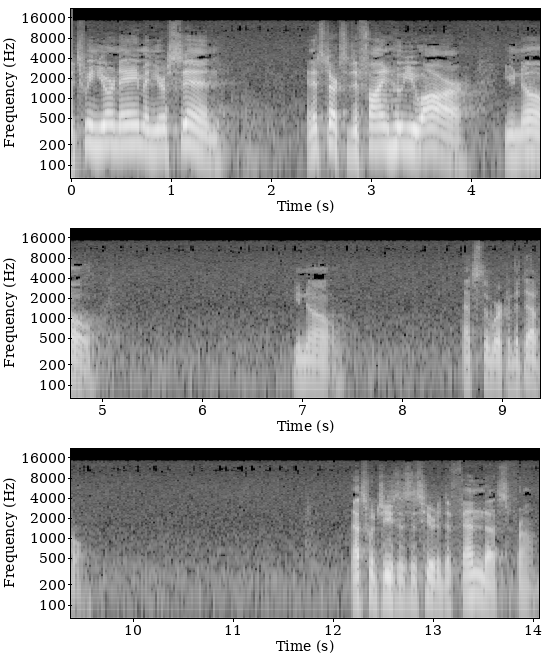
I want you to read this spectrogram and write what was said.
between your name and your sin, and it starts to define who you are, you know. You know. That's the work of the devil. That's what Jesus is here to defend us from.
